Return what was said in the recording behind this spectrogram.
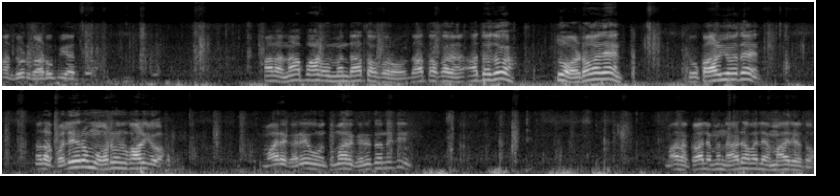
આ ધૂળ ગાડું બી હતો હાલા ના પાડો મને દાંતો કરો દાંતો કરે. આ તો જો તું હડો છે તું કાળ્યો છે ને. હાલા ભલે રમું હડો કાળ્યો. મારે ઘરે હું તમારે ઘરે તો નથી. મારા કાલે મને આડા વાલે માર્યો તો.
